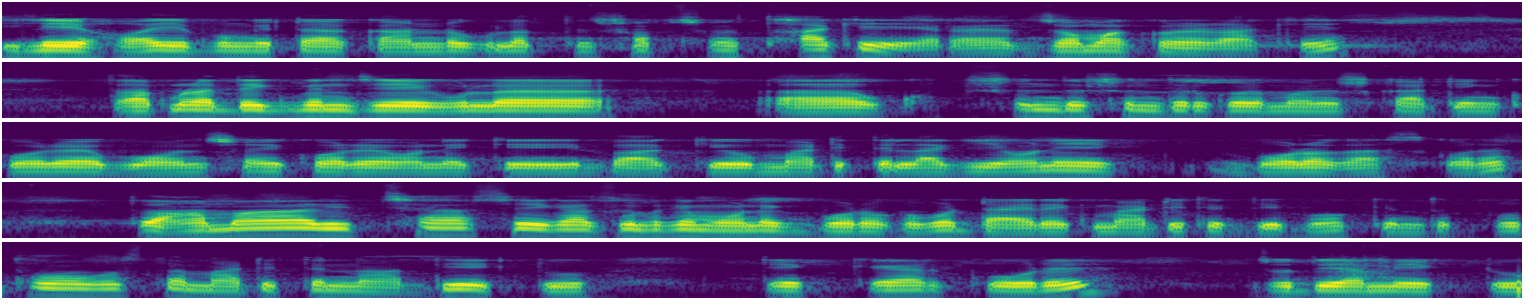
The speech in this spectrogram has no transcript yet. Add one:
দিলেই হয় এবং এটা কাণ্ডগুলোতে সবসময় থাকে, এরা জমা করে রাখে। তো আপনারা দেখবেন যে এগুলা খুব সুন্দর সুন্দর করে মানুষ কাটিং করে বনসাই করে অনেকে বা কেউ মাটিতে লাগিয়ে অনেক বড় গাছ করে। তো আমার ইচ্ছা আছে এই গাছগুলোকে আমি অনেক বড় করব ডাইরেক্ট মাটিতে দিব। কিন্তু প্রথম অবস্থায় মাটিতে না দিয়ে একটু টেক কেয়ার করে যদি আমি একটু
